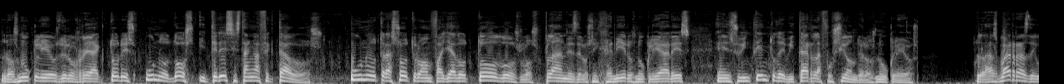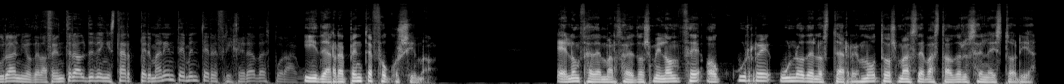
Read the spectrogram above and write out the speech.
Los núcleos de los reactores 1, 2 y 3 están afectados. Uno tras otro han fallado todos los planes de los ingenieros nucleares en su intento de evitar la fusión de los núcleos. Las barras de uranio de la central deben estar permanentemente refrigeradas por agua. Y de repente Fukushima. El 11 de marzo de 2011 ocurre uno de los terremotos más devastadores en la historia,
